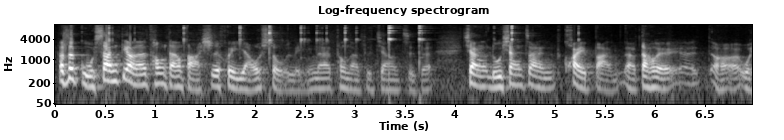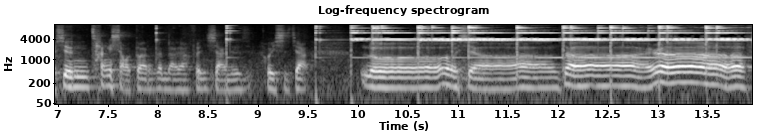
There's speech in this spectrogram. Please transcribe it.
但是鼓山调呢，通常法师会摇手铃呢，通常是这样子的。像炉香站快板，呃，待会呃，我先唱一小段跟大家分享，就是会是这样。炉香站人法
